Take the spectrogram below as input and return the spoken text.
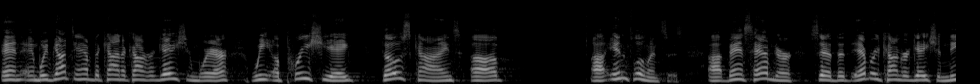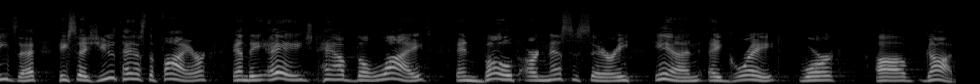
And, and we've got to have the kind of congregation where we appreciate those kinds of uh, influences. Uh, Vance Havner said that every congregation needs that. He says youth has the fire and the aged have the light, and both are necessary in a great work of God.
